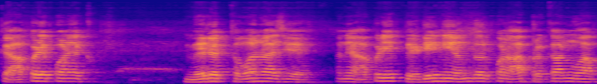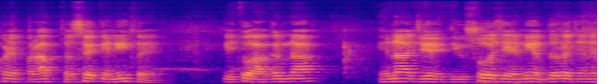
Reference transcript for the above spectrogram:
કે આપણે પણ એક મેરેજ થવાના છે અને આપણી પેઢીની અંદર પણ આ પ્રકારનું આપણે પ્રાપ્ત થશે કે નહીં થાય એ તો આગળના એના જે દિવસો છે, એની અંદર જ એને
